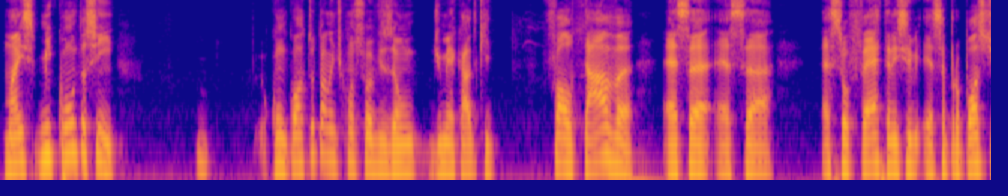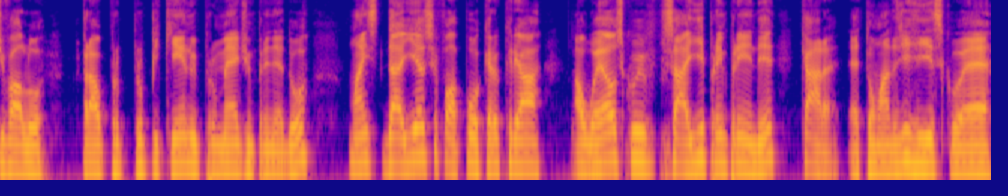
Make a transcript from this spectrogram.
mas me conta assim, concordo totalmente com a sua visão de mercado que faltava essa essa essa oferta, essa proposta de valor para o pequeno e para o médio empreendedor, mas daí você fala, pô, quero criar a Wellsco e sair para empreender. Cara, é tomada de risco, é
